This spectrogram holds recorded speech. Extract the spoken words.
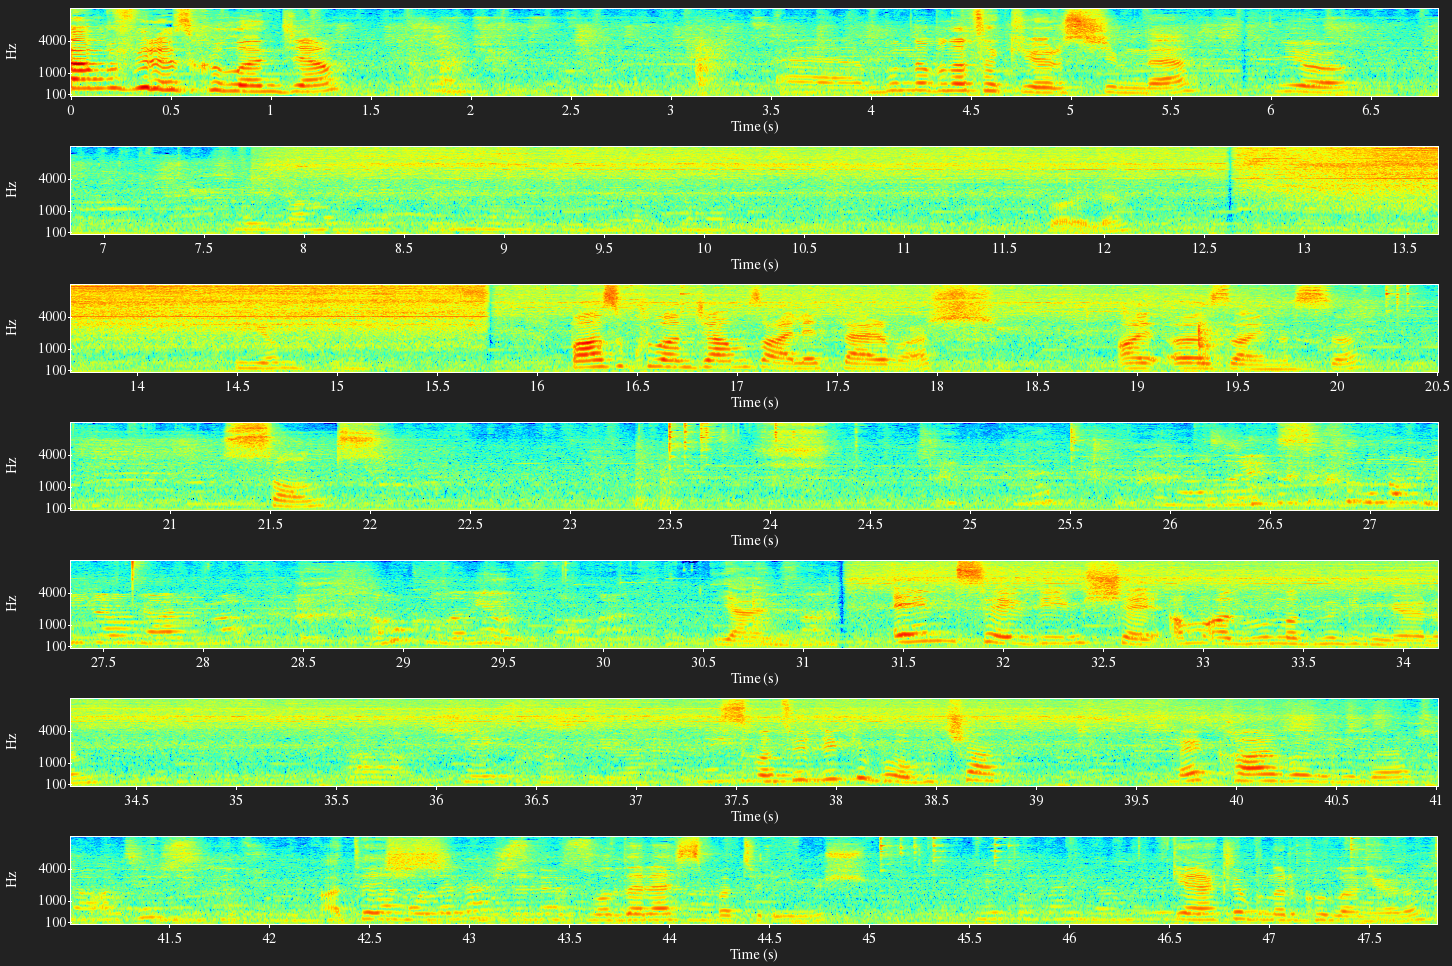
Ben bu frez kullanacağım. Ee, bunu da buna takıyoruz şimdi. Yo. Böyle. Duyuyor musunuz? Bazı kullanacağımız aletler var. Ay ağız aynası. Ağzınızı kullanmayacağım galiba. Ama kullanıyoruz normalde. Yani. En sevdiğim şey ama bunun adını bilmiyorum. Aa, şey? Spatül değil ki bu, bıçak. Ve carver gibi. Ateş. Ateş Modeller. modeler spatülüymüş. Genellikle bunları kullanıyorum.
